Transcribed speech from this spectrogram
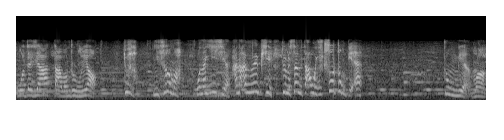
我在家打王者荣耀。对了，你知道吗？我拿一血还拿 MVP，对面三个打我一。说重点。重点嘛，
